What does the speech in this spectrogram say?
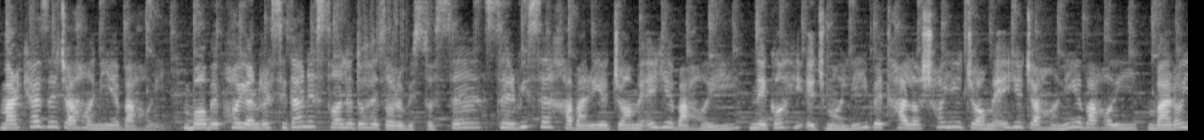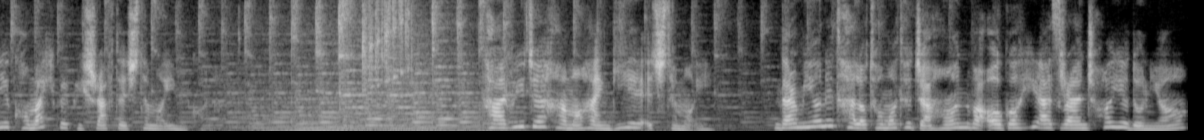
مرکز جهانی بهایی. با به پایان رسیدن سال 2023 سرویس خبری جامعه بهایی نگاهی اجمالی به تلاش‌های جامعه جهانی بهایی برای کمک به پیشرفت اجتماعی می کند. ترویج هماهنگی اجتماعی در میان تلاطمات جهان و آگاهی از رنجهای دنیا،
